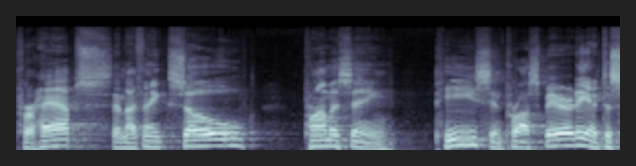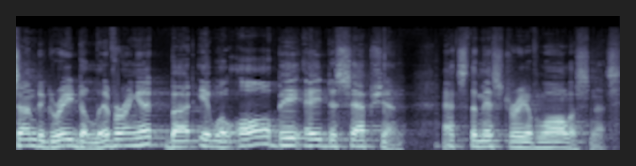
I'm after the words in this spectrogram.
perhaps, and I think so, promising peace and prosperity and to some degree delivering it, but it will all be a deception. That's the mystery of lawlessness.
